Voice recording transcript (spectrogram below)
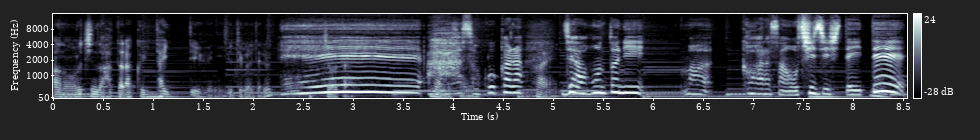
あのうちの働きたいっていうふうに言ってくれてる状態へ、ね、あそこから、はい、じゃあ本当に、まあ、川原さんを支持していて、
